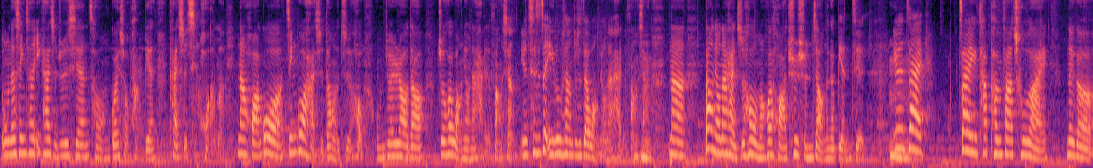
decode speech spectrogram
我们的行程一开始就是先从龟首旁边开始滑嘛，那滑过经过海石洞了之后，我们就会绕到就会往牛奶海的方向，因为其实这一路上就是在往牛奶海的方向。嗯、那到牛奶海之后，我们会滑去寻找那个边界，因为在在它喷发出来那个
